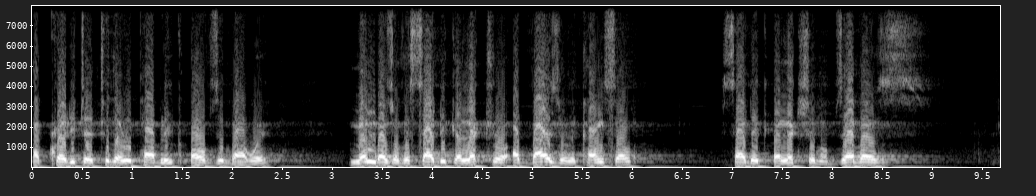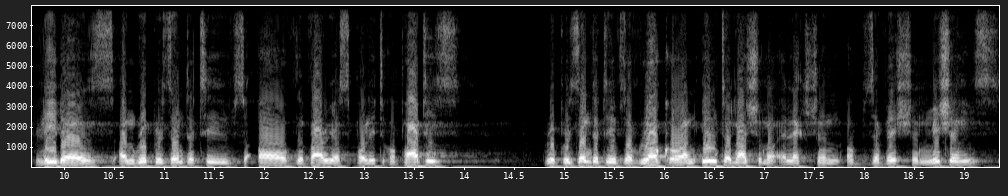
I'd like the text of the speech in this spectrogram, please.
accredited to the Republic of Zimbabwe, members of the SADC Electoral Advisory Council, SADC election observers, leaders and representatives of the various political parties, representatives of local and international election observation missions,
